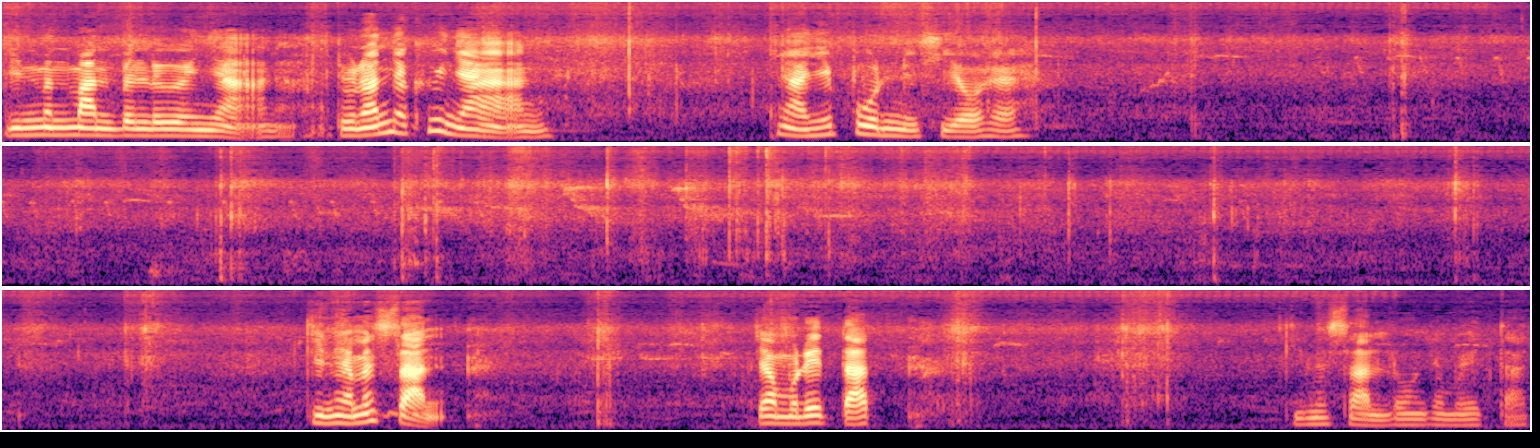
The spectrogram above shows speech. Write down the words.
กินมันมันๆไปเลยหญ้านะตัวนั้นจะคือหญ้าหญ้าญี่ปุ่นนี่เขียวแท้กินให้มันสั่นจังไม่ได้ตัด กินมันสั่นลงจังไม่ได้ตัด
